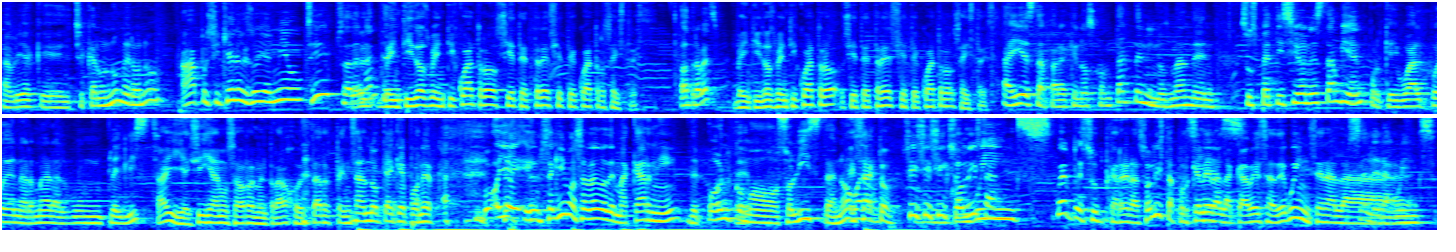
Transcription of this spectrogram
Habría que checar un número, ¿no? Ah, pues si quieren les doy el mío. Sí, pues adelante. 2224 737463. ¿Otra vez? 2224 737463. Ahí está, para que nos contacten y nos manden sus peticiones también, porque igual pueden armar algún playlist. Ay, y así ya nos ahorran el trabajo de estar pensando que hay que poner. Oye, eh, seguimos hablando de McCartney. De Paul como solista, ¿no? Bueno, Exacto. sí, sí, sí, solista. Wings. Bueno, pues su carrera solista, porque Así él era es. la cabeza de Wings, era la. Pues él era Wings.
